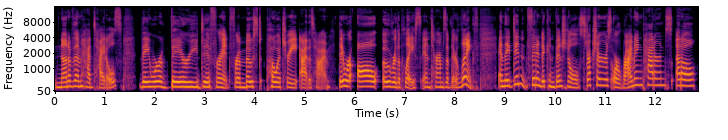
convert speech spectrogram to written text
None of them had titles. They were very different from most poetry at the time. They were all over the place in terms of their length, and they didn't fit into conventional structures or rhyming patterns at all.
